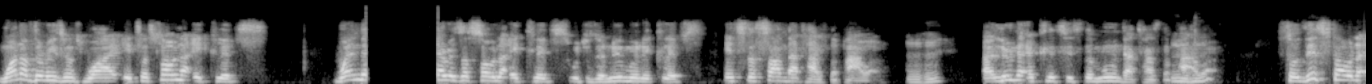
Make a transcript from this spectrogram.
One of the reasons why it's a solar eclipse, when there is a solar eclipse, which is a new moon eclipse, it's the sun that has the power. Mhm. A lunar eclipse is the moon that has the Mhm. power. So this solar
